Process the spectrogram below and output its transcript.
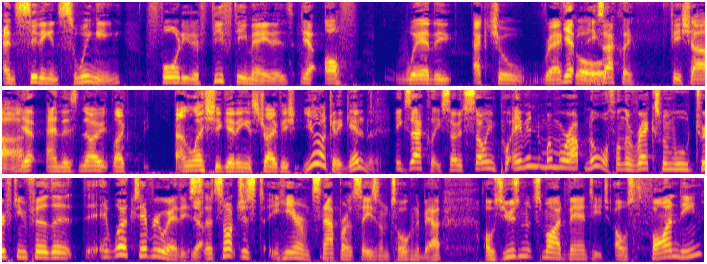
and sitting and swinging 40 to 50 meters Yep. off where the actual wreck Yep, or exactly. fish are. Yep. And there's no like. Unless you're getting a stray fish, you're not going to get anything. Exactly. So it's so important. Even when we're up north on the wrecks, when we're drifting further, it works everywhere. This. Yeah. It's not just here in snapper season I'm talking about. I was using it to my advantage. I was finding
